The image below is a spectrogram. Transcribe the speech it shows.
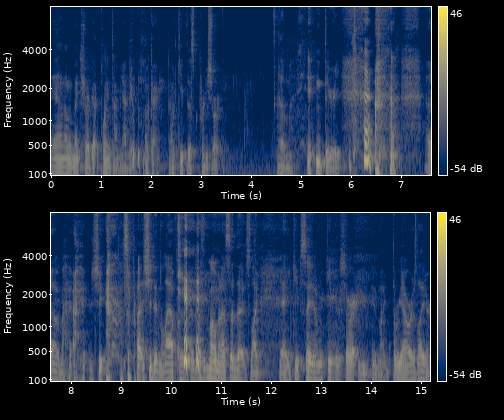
And I'm gonna make sure I've got plenty of time. Yeah, I do. Okay, I'll keep this pretty short. Um, in theory, um, she. I'm surprised she didn't laugh at, at this moment. I said that it's like, yeah, you keep saying I'm gonna keep this short, and, and like three hours later.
